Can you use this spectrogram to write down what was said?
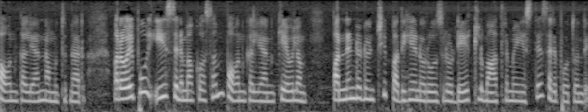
పవన్ కళ్యాణ్ నమ్ముతున్నారు. మరోవైపు ఈ సినిమా కోసం పవన్ కళ్యాణ్ కేవలం పన్నెండు నుంచి పదిహేను రోజులు డేట్లు మాత్రమే ఇస్తే సరిపోతుంది.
